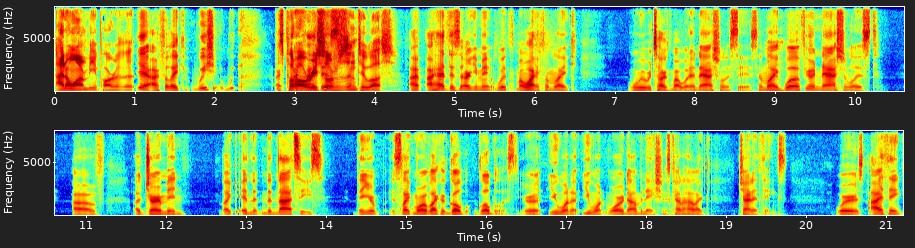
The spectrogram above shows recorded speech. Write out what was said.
I don't want to be a part of it. yeah, I feel like we should. We, Let's I- put all had this- resources into us. I, I had this argument with my wife. I'm like, when we were talking about what a nationalist is, I'm like, Mhm. well, if you're a nationalist of a German, like in the, the Nazis, then you're it's like more of like a global, globalist. You're you want to you want more domination. It's kind of how like China thinks. Whereas I think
